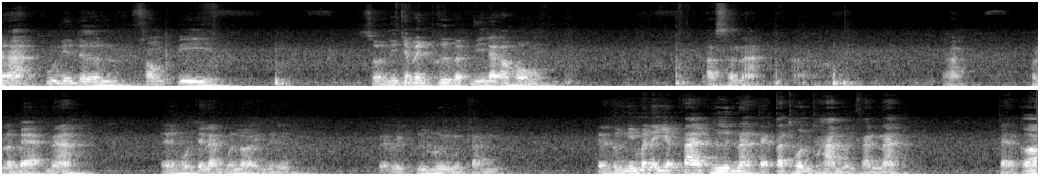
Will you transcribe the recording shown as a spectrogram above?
นะฮะคู่นี้เดินสองปี ส่วนนี้จะเป็นพื้นแบบนี้นะครับผม ลักษณะครับคนละแบบนะไอ้หัวจะแหลมมาหน่อยนึงแต่เป็นพื้นลุยเหมือนกัน แต่ตัวนี้ไม่ได้เย็บใต้พื้นนะ แต่ก็ทนทานเหมือนกันนะ แต่ก็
